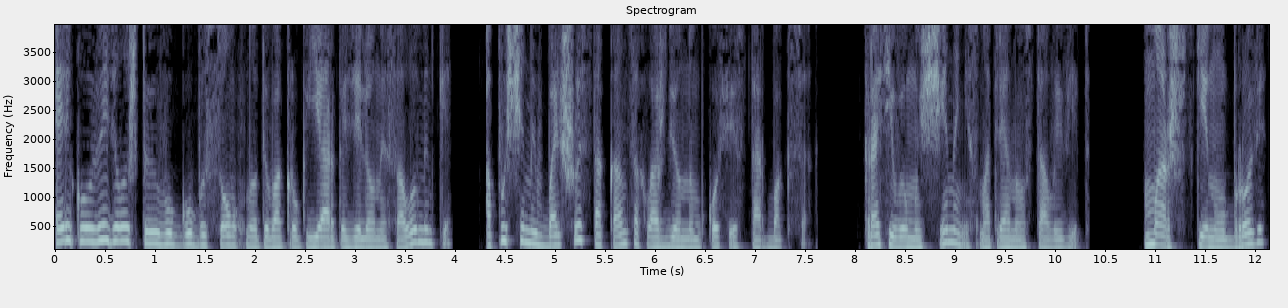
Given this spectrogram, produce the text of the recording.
Эрика увидела, что его губы сомкнуты вокруг ярко-зеленой соломинки, опущенной в большой стакан с охлажденным кофе из Старбакса. Красивый мужчина, несмотря на усталый вид. Марш вскинул брови,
